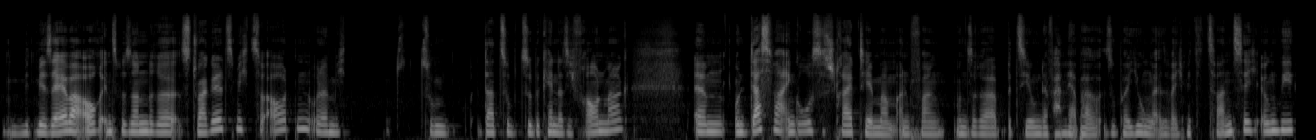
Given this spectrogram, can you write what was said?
mit mir selber auch insbesondere Struggles, mich zu outen oder mich zum, dazu zu bekennen, dass ich Frauen mag. Ähm, und das war ein großes Streitthema am Anfang unserer Beziehung. Da waren wir aber super jung, also war ich Mitte 20 irgendwie.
